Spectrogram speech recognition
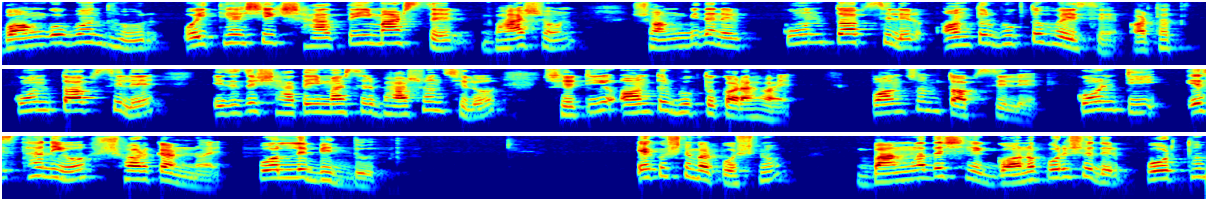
বঙ্গবন্ধুর ঐতিহাসিক সাতই মার্চের ভাষণ সংবিধানের কোন তফসিলের অন্তর্ভুক্ত হয়েছে? অর্থাৎ কোন তফসিলে এই যে সাতই মার্চের ভাষণ ছিল, সেটি অন্তর্ভুক্ত করা হয়। পঞ্চম তফসিলে, কোনটি স্থানীয় সরকার নয়? পল্লী বিদ্যুৎ। একুশ নম্বর প্রশ্ন, বাংলাদেশে গণপরিষদের প্রথম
